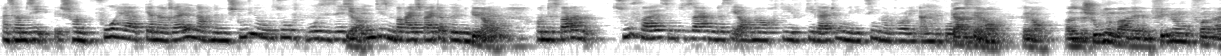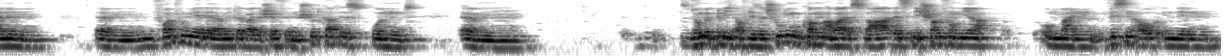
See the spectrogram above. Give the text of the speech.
Also haben Sie schon vorher generell nach einem Studium gesucht, wo Sie sich Ja. in diesem Bereich weiterbilden Genau. können? Und es war dann Zufall sozusagen, dass Sie auch noch die, die Leitung Medizincontrolling angeboten Ganz haben. genau, genau. Also das Studium war eine Empfehlung von einem ähm, Freund von mir, der mittlerweile Chef in Stuttgart ist und ähm, somit bin ich auf dieses Studium gekommen, aber es war letztlich schon von mir, um mein Wissen auch in den,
